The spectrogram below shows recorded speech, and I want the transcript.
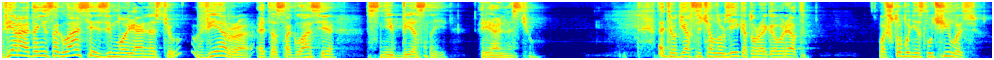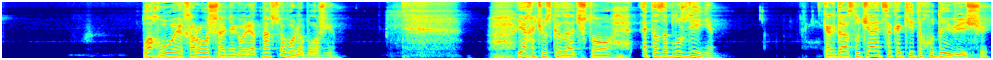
Вера – это не согласие с земной реальностью. Вера – это согласие с небесной реальностью. Знаете, вот я встречал людей, которые говорят, вот что бы ни случилось, плохое, хорошее, они говорят, на все воля Божья. Я хочу сказать, что это заблуждение. Когда случаются какие-то худые вещи,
